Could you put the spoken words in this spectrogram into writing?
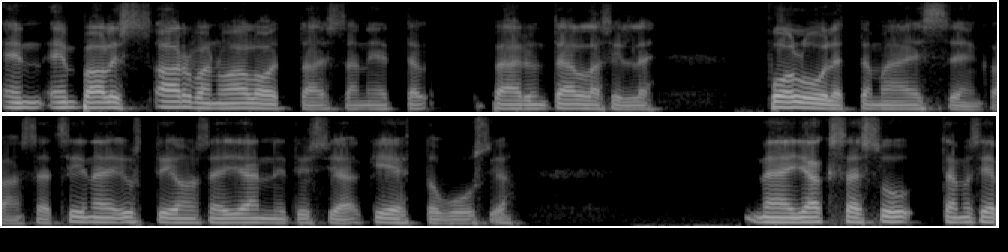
en, enpä olisi arvannut aloittaessani, että päädyn tällaisille poluille tämän esseen kanssa. Et siinä justi on se jännitys ja kiehtovuus. Ja mä en jaksaisi tämmöisiä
